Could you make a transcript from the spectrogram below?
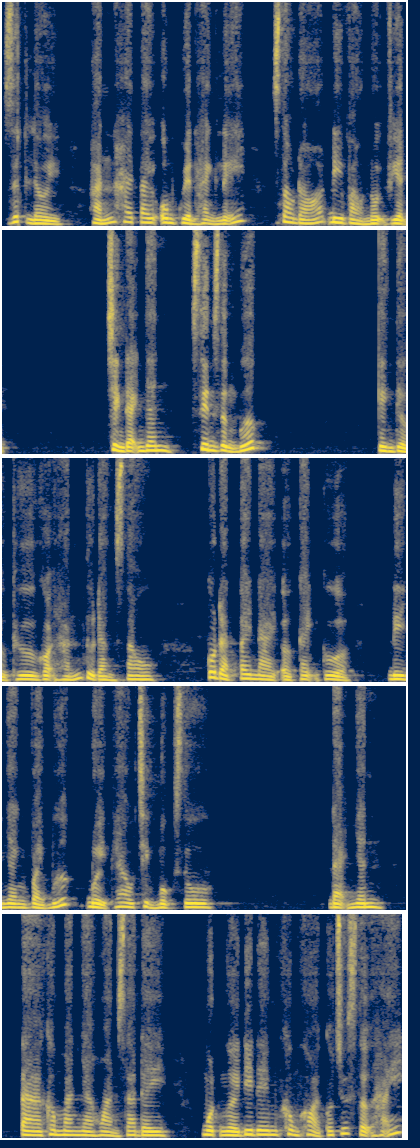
Dứt lời, hắn hai tay ôm quyền hành lễ, sau đó đi vào nội viện. Trình đại nhân, xin dừng bước. Kinh tiểu thư gọi hắn từ đằng sau. Cô đặt tay nài ở cạnh cửa, đi nhanh vài bước đuổi theo Trình Mục Du. Đại nhân, ta không mang nhà hoàn ra đây, một người đi đêm không khỏi có chút sợ hãi,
